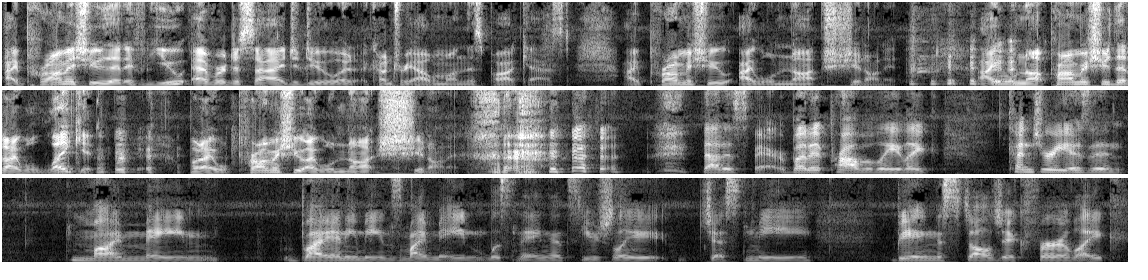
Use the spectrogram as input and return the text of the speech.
I promise you that if you ever decide to do a, a country album on this podcast, I promise you I will not shit on it. I will not promise you that I will like it, but I will promise you I will not shit on it. that is fair, but it probably like country isn't my main by any means my main listening. It's usually just me being nostalgic for like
